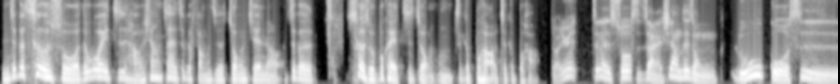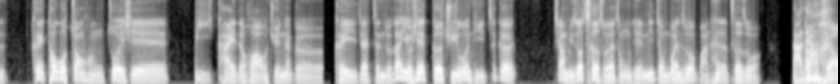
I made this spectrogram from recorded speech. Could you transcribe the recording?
你这个厕所的位置好像在这个房子的中间哦，这个厕所不可以置中，嗯，这个不好，这个不好，对因为真的说实在，像这种如果是可以透过装潢做一些避开的话，我觉得那个可以再斟酌。但有些格局的问题，这个像比如说厕所在中间，你总不能说把那个厕所。打掉 掉，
